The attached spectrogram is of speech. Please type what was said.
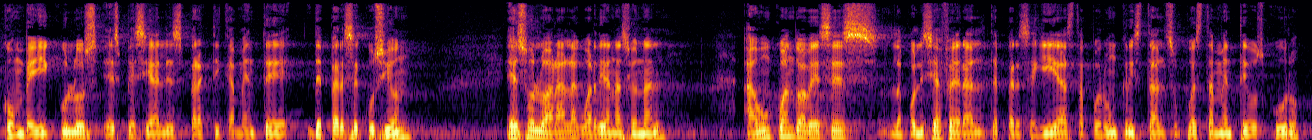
con vehículos especiales prácticamente de persecución. Eso lo hará la Guardia Nacional, aun cuando a veces la Policía Federal te perseguía hasta por un cristal supuestamente oscuro.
